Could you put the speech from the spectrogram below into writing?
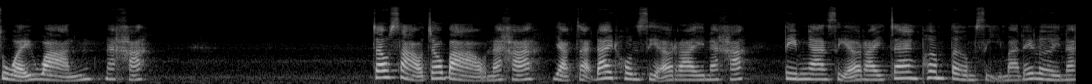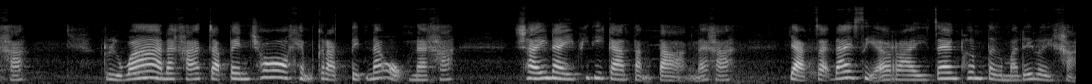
สวยหวานนะคะ เจ้าสาวเจ้าบ่าวนะคะ อยากจะได้โทนสีอะไรนะคะทีมงานสีอะไรแจ้งเพิ่มเติมสีมาได้เลยนะคะ หรือว่านะคะจะเป็นช่อเข็มกลัดติดหน้าอกนะคะ ใช้ในพิธีการต่างๆนะคะ อยากจะได้สีอะไรแจ้งเพิ่มเติมมาได้เลยค่ะ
